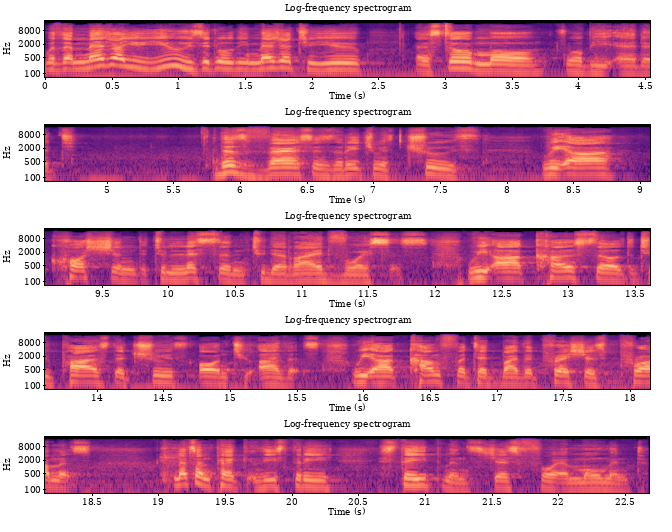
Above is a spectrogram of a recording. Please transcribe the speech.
With the measure you use, it will be measured to you, and still more will be added. This verse is rich with truth. We are cautioned to listen to the right voices. We are counseled to pass the truth on to others. We are comforted by the precious promise. Let's unpack these three statements just for a moment.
